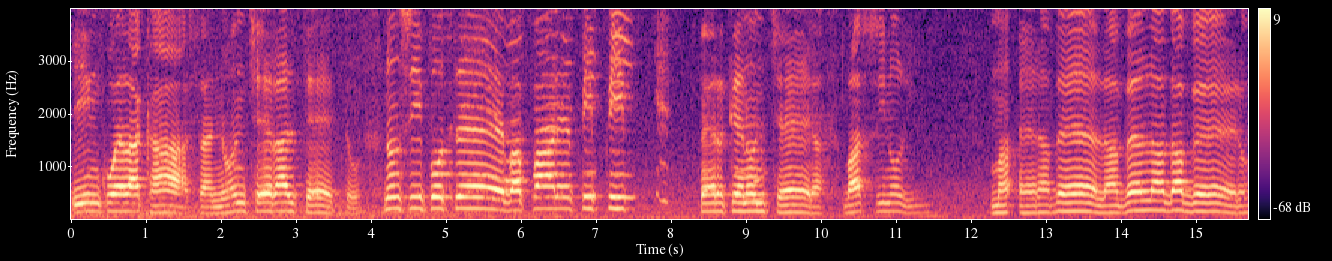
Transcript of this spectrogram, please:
in quella casa, non c'era il tetto. Non si poteva fare pipì perché non c'era bassino lì. Ma era bella, bella davvero,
